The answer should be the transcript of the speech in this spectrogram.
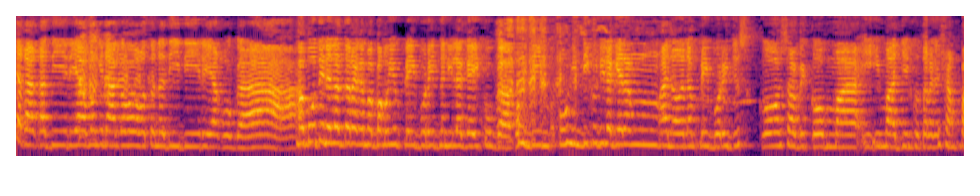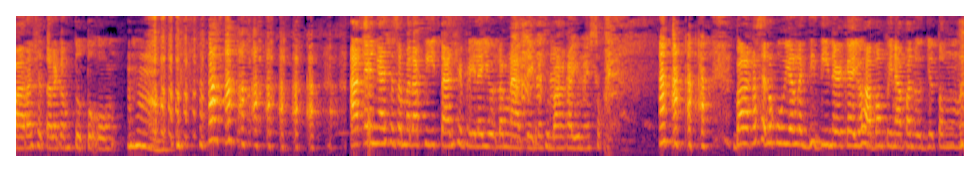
Nakakadiri. Habang ginagawa ko to nadidiri ako ga. Mabuti na lang talaga mabango yung flavorade na nilagay ko ga. Kung hindi, kung hindi ko nilagay ng, ano, ng flavorade juice ko, sabi ko, ma-imagine ko talaga siyang para siya talagang totoong. At ayun nga siya sa malapitan, syempre ilayo lang natin kasi baka kayo may suk... baka kasalukuyang nagdi-dinner kayo habang pinapanood nyo tong...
